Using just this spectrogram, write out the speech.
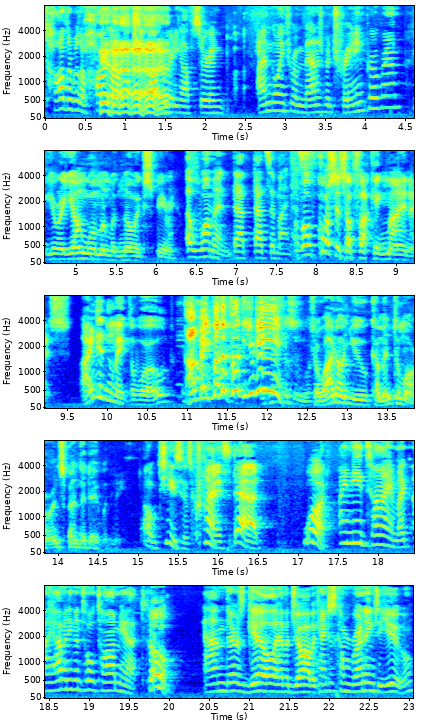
toddler with a heart on, chief operating officer, and I'm going through a management training program. You're a young woman with no experience. A woman. That that's a minus. Well, of course it's a fucking minus. I didn't make the world. I'll make motherfucker you did. So why don't you come in tomorrow and spend the day with me? Oh Jesus Christ, Dad. What? I need time. I, I haven't even told Tom yet. Tell him. And there's Gil. I have a job. I can't just come running to you.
